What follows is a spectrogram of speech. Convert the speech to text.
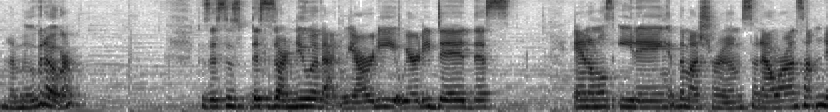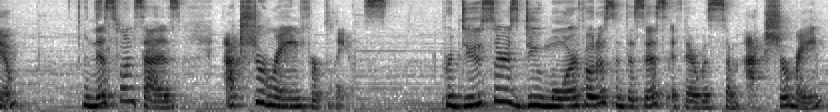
I'm gonna move it over because this is this is our new event. We already we already did this animals eating the mushrooms, so now we're on something new. And this one says extra rain for plants. Producers do more photosynthesis if there was some extra rain.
